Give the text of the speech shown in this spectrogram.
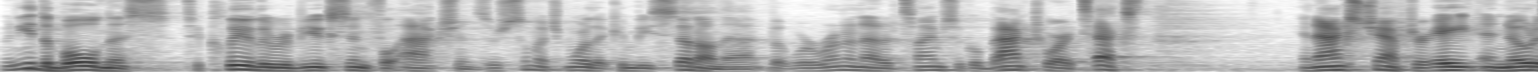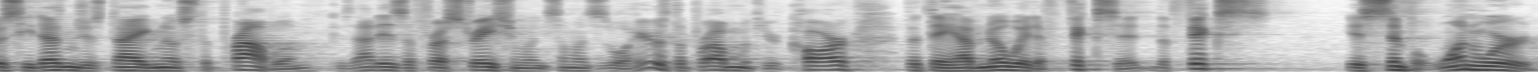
We need the boldness to clearly rebuke sinful actions. There's so much more that can be said on that, but we're running out of time, so go back to our text in Acts chapter 8 and notice he doesn't just diagnose the problem, because that is a frustration when someone says, Well, here's the problem with your car, but they have no way to fix it. The fix is simple one word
